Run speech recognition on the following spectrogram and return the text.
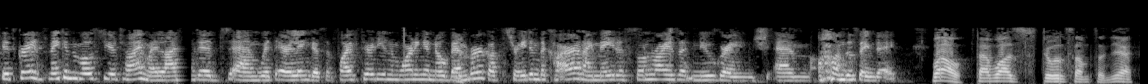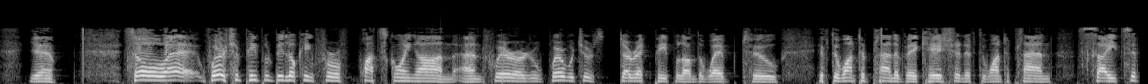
It's great. It's making the most of your time. I landed um, with Aer Lingus at 5.30 in the morning in November, got straight in the car, and I made a sunrise at Newgrange um, on the same day. Wow, that was doing something. Yeah, yeah. So, uh, where should people be looking for what's going on, and where are, where would you direct people on the web to if they want to plan a vacation, if they want to plan sites? If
